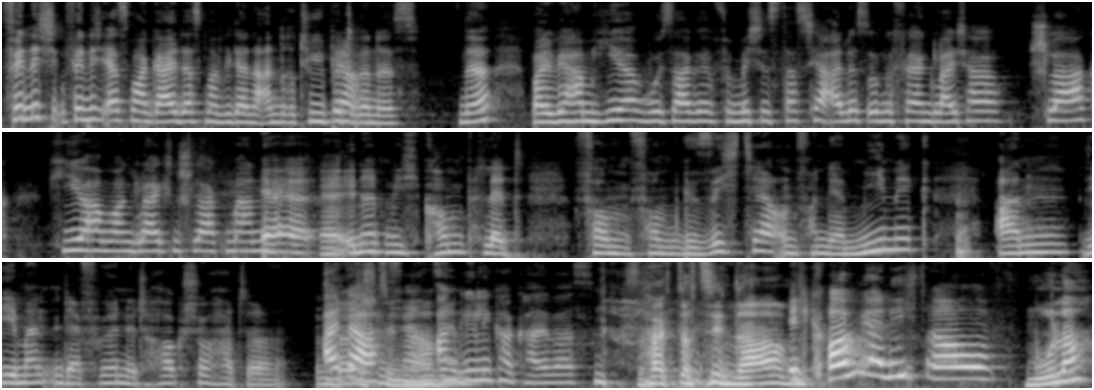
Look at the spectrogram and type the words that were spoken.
Finde ich, find ich erstmal geil, dass mal wieder eine andere Type Ja. drin ist. Ne? Weil wir haben hier, wo ich sage, für mich ist das ja alles ungefähr ein gleicher Schlag. Hier haben wir einen gleichen Schlagmann. Er, er erinnert mich komplett vom, vom Gesicht her und von der Mimik an jemanden, der früher eine Talkshow hatte. Alter. Angelika Calvas. Sag doch den Namen. Ich komme ja nicht drauf. Mola?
